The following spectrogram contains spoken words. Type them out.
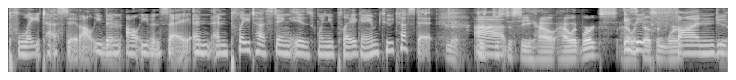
play tested i'll even i'll even say and and play testing is when you play a game to test it Yeah. Just, just to see how how it works, how Uh, it it doesn't work. fun do Yes.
